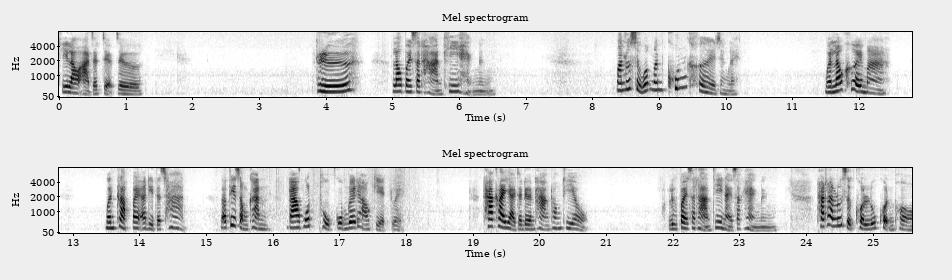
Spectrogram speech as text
ที่เราอาจจะเจอเจอ หรือเราไปสถานที่แห่งหนึ่ง มันรู้สึกว่ามันคุ้นเคยจังเลย เหมือนเราเคยมา เหมือนกลับไปอดีตชาติ แล้วที่สำคัญดาวพุธถูกกลุ่มด้วยดาวเกตด้วย ถ้าใครอยากจะเดินทางท่องเที่ยว หรือไปสถานที่ไหนสักแห่งหนึ่ง ถ้าท่านรู้สึกขนลุกขนพอง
